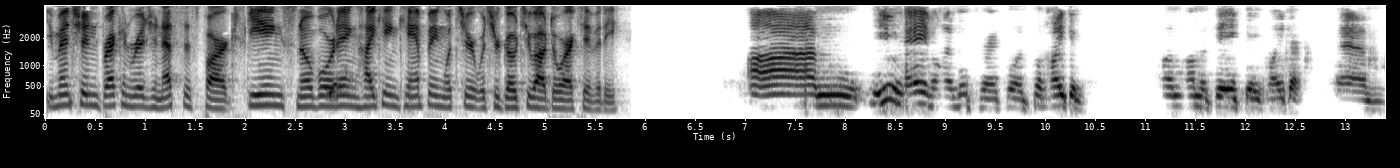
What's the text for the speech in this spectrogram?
You mentioned Breckenridge and Estes Park, skiing, snowboarding, yeah. hiking, camping. What's your what's your go-to outdoor activity? Um, you name it, I'm up for it, but, but hiking. I'm, I'm a big, big hiker. Um,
